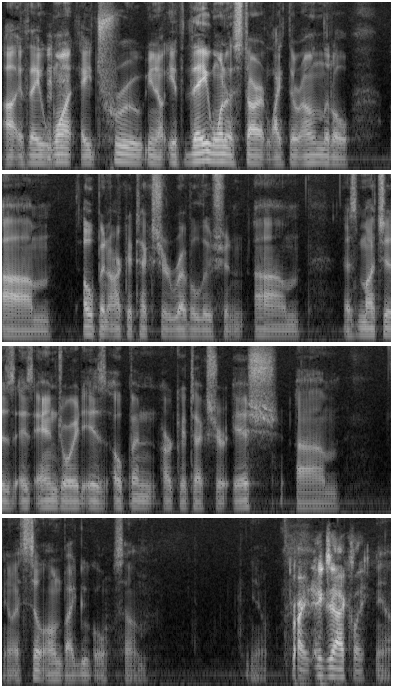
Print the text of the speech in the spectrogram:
uh, if they mm-hmm. want a true. You know, if they want to start like their own little um, open architecture revolution. Um, as much as, as Android is open architecture ish, um, you know, it's still owned by Google. So, you know. Right. Exactly. Yeah.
